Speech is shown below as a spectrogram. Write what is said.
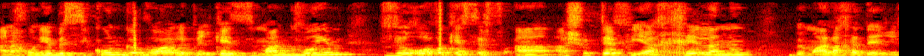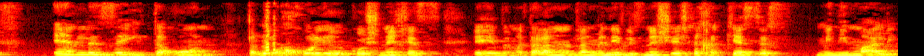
אנחנו נהיה בסיכון גבוה לפרקי זמן גבוהים, ורוב הכסף השוטף יאחל לנו במהלך הדרך. אין לזה יתרון, אתה לא יכול לרכוש נכס אה, במטרה לנדל"ן מניב לפני שיש לך כסף מינימלי.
